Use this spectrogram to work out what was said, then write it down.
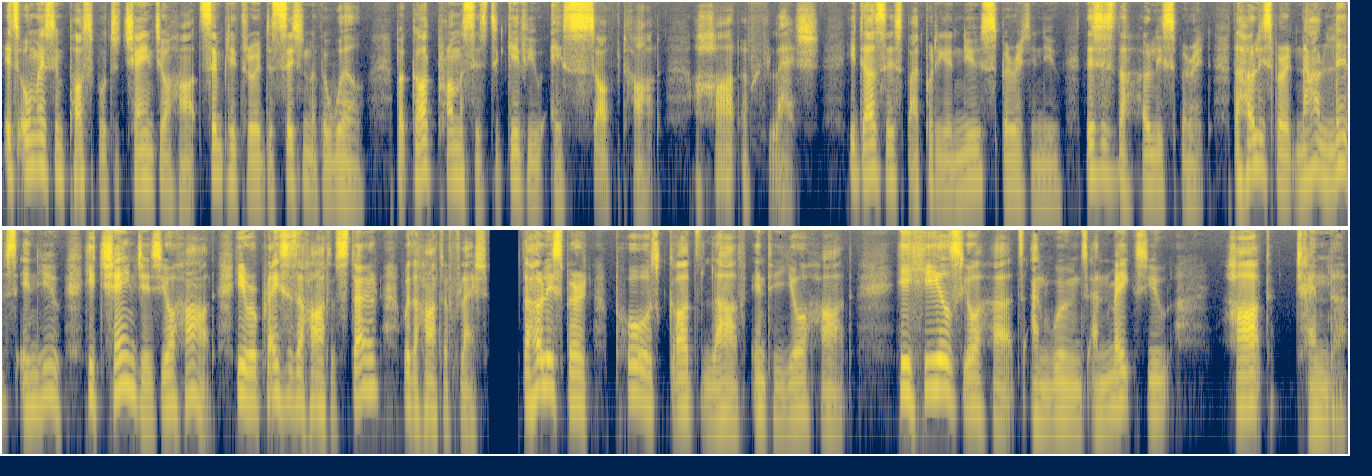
It's almost impossible to change your heart simply through a decision of the will, but God promises to give you a soft heart, a heart of flesh. He does this by putting a new spirit in you. This is the Holy Spirit. The Holy Spirit now lives in you. He changes your heart. He replaces a heart of stone with a heart of flesh. The Holy Spirit pours God's love into your heart. He heals your hurts and wounds and makes you heart tender.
